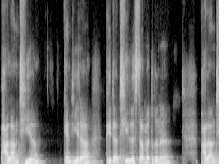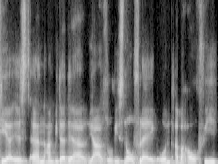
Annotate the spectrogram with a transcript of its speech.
Palantir, kennt jeder. Peter Thiel ist da mit drin. Palantir ist ein Anbieter, der ja so wie Snowflake und aber auch wie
